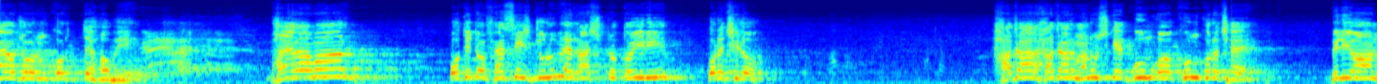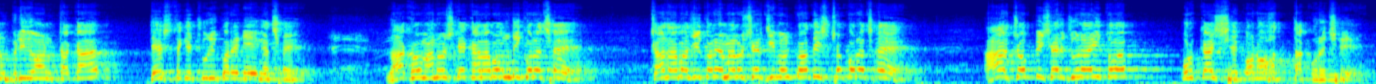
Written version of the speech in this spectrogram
আয়োজন করতে হবে। ভাইরা আমার, পতিত ফ্যাসিস জুলুমের রাষ্ট্র তৈরি করেছিল। হাজার হাজার মানুষকে গুম ও খুন করেছে। বিলিয়ন বিলিয়ন টাকা দেশ থেকে চুরি করে নিয়ে গেছে। লাখো মানুষকে কারাবন্দি করেছে। চাঁদাবাজি করে মানুষের জীবনকে অতিষ্ঠ করেছে। আর চব্বিশের জুলাই তো প্রকাশ্যে গণহত্যা করেছে।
